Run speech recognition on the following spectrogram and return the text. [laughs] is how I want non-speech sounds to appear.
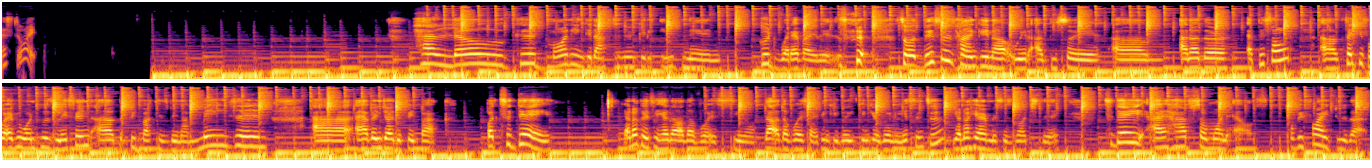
let's do it. Hello, good morning, good afternoon, good evening, good whatever it is. [laughs] so this is hanging out with Abisoye, um, another episode. Uh, thank you for everyone who's listened. Uh, the feedback has been amazing. Uh, I have enjoyed the feedback. But today, you're not going to hear that other voice. You know that other voice. I think you know. You think you're going to listen to. You're not hearing Mrs. Notch today. Today, I have someone else. But before I do that,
